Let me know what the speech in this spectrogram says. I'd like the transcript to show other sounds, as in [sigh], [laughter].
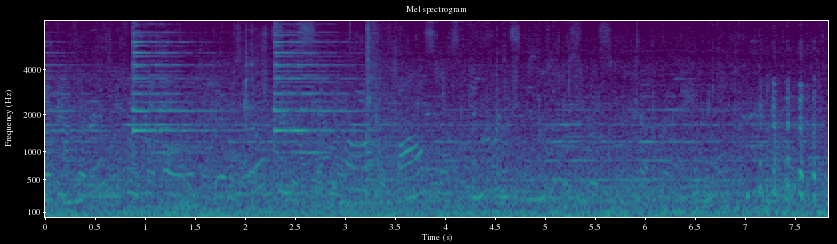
The. Basel's entrance into the Swiss Federation. [laughs]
